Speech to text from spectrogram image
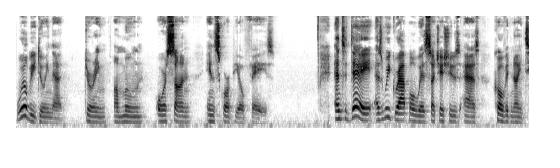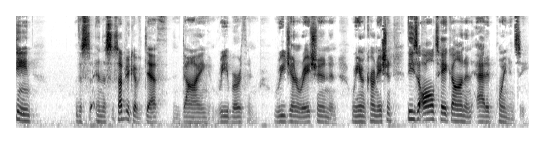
will be doing that during a moon or sun in Scorpio phase. And today, as we grapple with such issues as COVID 19 and the subject of death and dying and rebirth and regeneration and reincarnation, these all take on an added poignancy.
